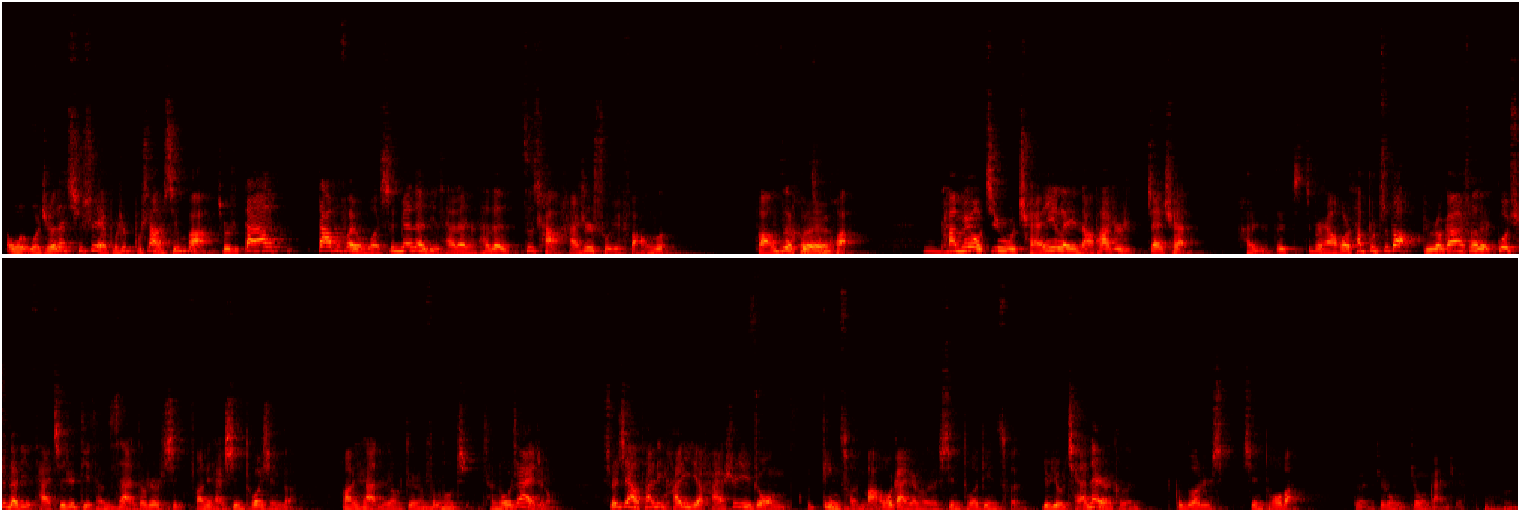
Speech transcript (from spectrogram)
我我觉得其实也不是不上心吧，就是大家大部分我身边的理财的人，他的资产还是属于房子、房子和存款，他没有进入权益类，哪怕是债券，很都基本上或者他不知道，比如说刚才说的过去的理财，其实底层资产都是信房地产信托型的，房地产的这种风投城投债这种。实际上，它还也还是一种定存吧，我感觉可能信托定存，有有钱的人可能更多是信托吧，对这种这种感觉。嗯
